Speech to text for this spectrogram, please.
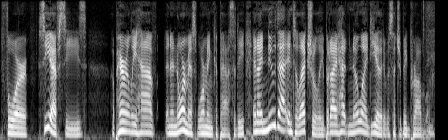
for CFCs, apparently have an enormous warming capacity. And I knew that intellectually, but I had no idea that it was such a big problem.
